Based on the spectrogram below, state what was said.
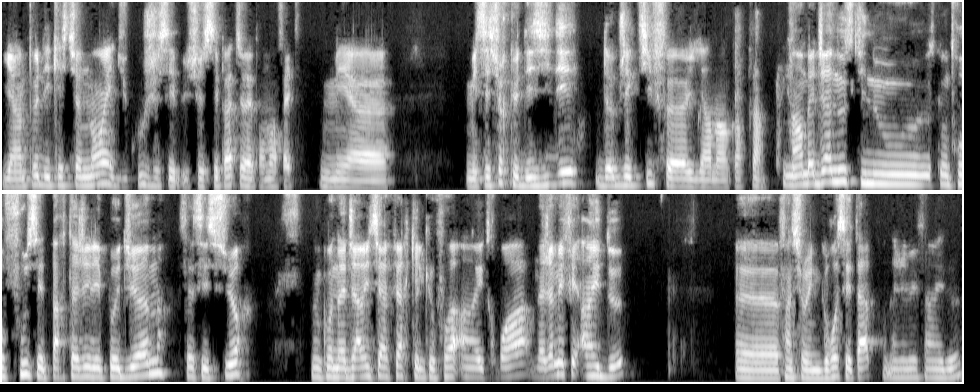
Il y a un peu des questionnements et du coup, je sais, je sais pas te répondre en fait. Mais mais c'est sûr que des idées d'objectifs, il y en a encore plein. Non, mais déjà nous, ce qui nous, ce qu'on trouve fou, c'est de partager les podiums. Ça, c'est sûr. Donc on a déjà réussi à faire quelques fois 1 et 3. On n'a jamais fait 1 et 2. Euh, enfin sur une grosse étape, on n'a jamais fait 1 et 2.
